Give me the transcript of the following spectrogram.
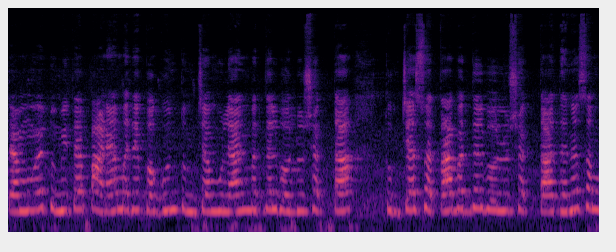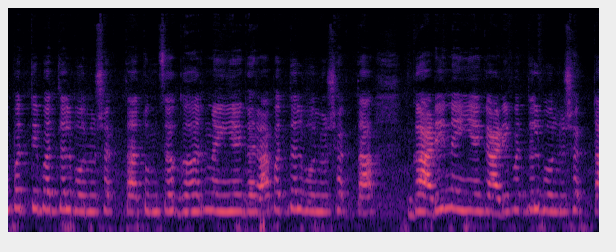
त्यामुळे तुम्ही त्या पाण्यामध्ये बघून तुमच्या मुलांबद्दल बोलू शकता तुमच्या स्वतःबद्दल बोलू शकता धनसंपत्तीबद्दल बोलू शकता तुमचं घर नाही आहे घराबद्दल बोलू शकता गाडी नाही आहे गाडीबद्दल बोलू शकता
